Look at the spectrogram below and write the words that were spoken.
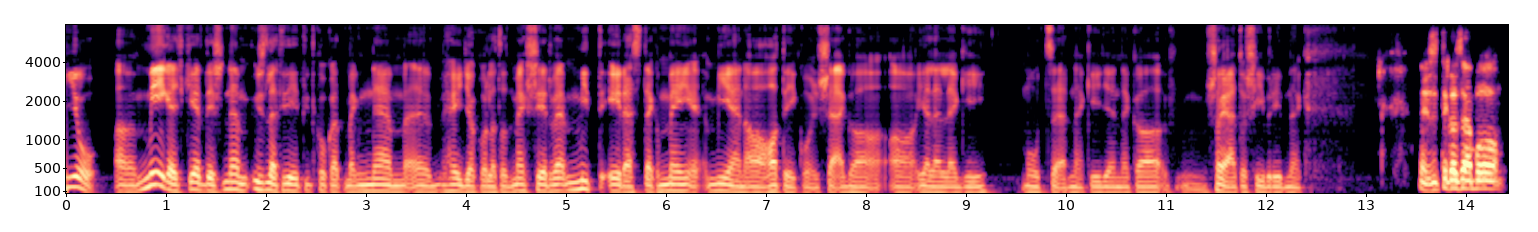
Jó, még egy kérdés, nem üzleti titkokat, meg nem uh, helyi gyakorlatot megsérve, mit éreztek, mely, milyen a hatékonysága a jelenlegi módszernek, így ennek a sajátos hibridnek? Nézd, itt igazából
